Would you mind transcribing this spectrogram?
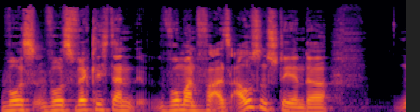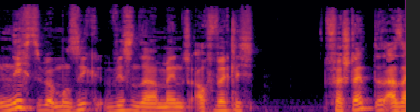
Wo es, wo es wirklich dann, wo man als Außenstehender nichts über Musik wissender Mensch auch wirklich Verständnis, also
